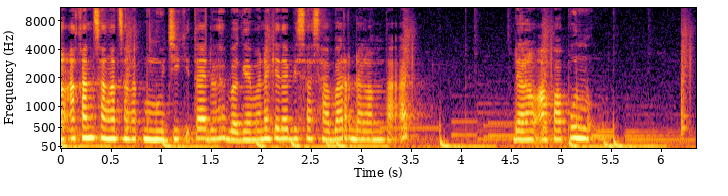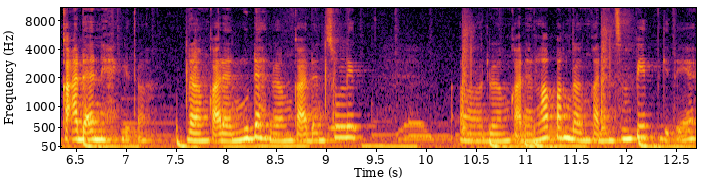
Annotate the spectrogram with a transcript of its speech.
yang akan sangat-sangat menguji kita adalah bagaimana kita bisa sabar dalam taat dalam apa pun keadaannya gitu. Dalam keadaan mudah, dalam keadaan sulit, eh, dalam keadaan lapang, dalam keadaan sempit gitu ya.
